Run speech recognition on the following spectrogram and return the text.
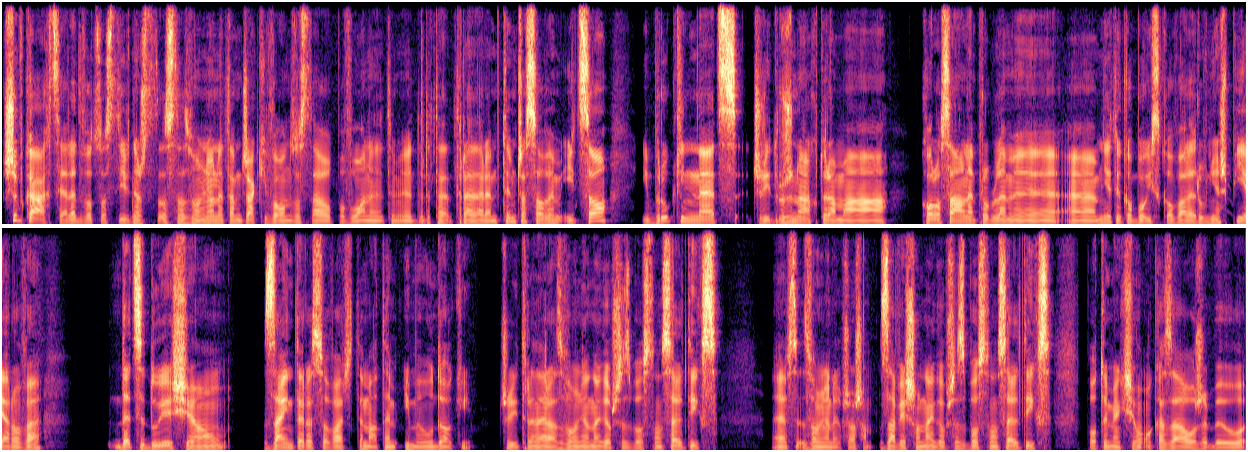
Szybka akcja, ledwo co Steve Nash został zwolniony, tam Jackie Vaughn został powołany tym, trenerem tymczasowym i co? I Brooklyn Nets, czyli drużyna, która ma kolosalne problemy nie tylko boiskowe, ale również PR-owe, decyduje się zainteresować tematem Ime Udoki, czyli trenera zwolnionego przez Boston Celtics, e, zwolnionego, przepraszam, zawieszonego przez Boston Celtics, po tym jak się okazało, że był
